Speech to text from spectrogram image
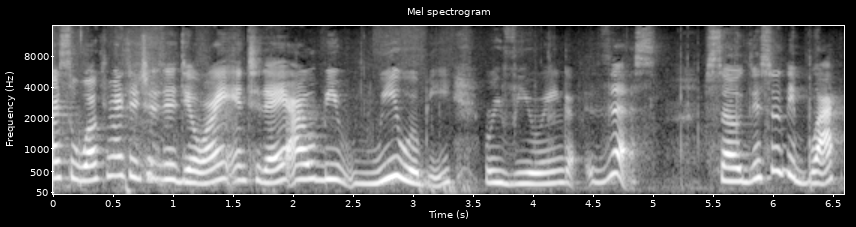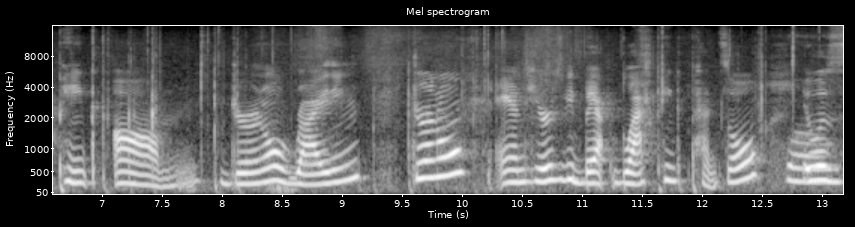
guys, so welcome back to the Delight, and today I will be, we will be reviewing this. So this is the Blackpink um journal writing journal, and here's the Blackpink pencil. Whoa. It was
